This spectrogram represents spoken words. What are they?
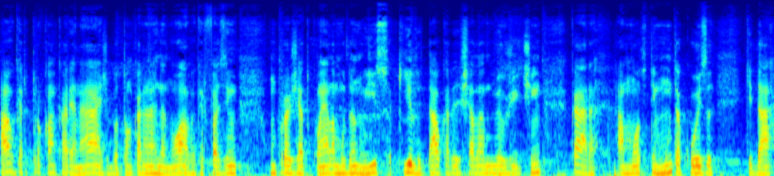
ah, eu quero trocar uma carenagem, botar uma carenagem da nova, quero fazer um, um, projeto com ela, mudando isso, aquilo e tal, quero deixar ela no meu jeitinho. Cara, a moto tem muita coisa que dá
